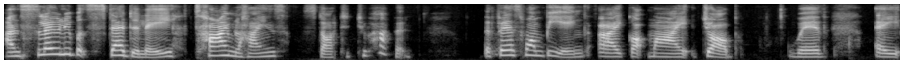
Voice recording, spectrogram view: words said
And slowly but steadily, timelines started to happen. The first one being I got my job with a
